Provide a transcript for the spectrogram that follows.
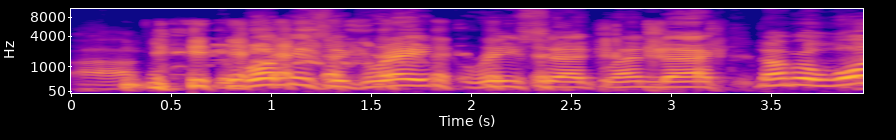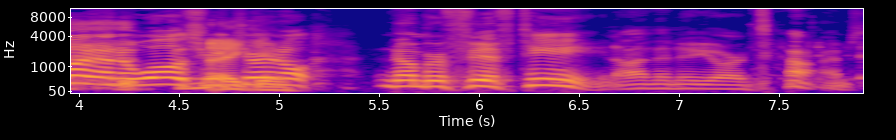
Uh, the book is The Great Reset, Glenn Beck. Number one on the Wall Street Thank you. Number 15 on the New York Times.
